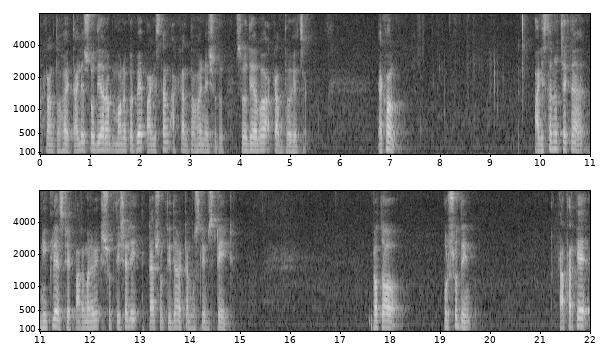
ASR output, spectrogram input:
আক্রান্ত হয়, তাহলে সৌদি আরব মনে করবে পাকিস্তান আক্রান্ত হয় নাই শুধু, সৌদি আরবও আক্রান্ত হয়েছে। এখন, পাকিস্তান হচ্ছে একটা নিউক্লিয়ার স্টেট পারমাণবিক শক্তিশালী একটা শক্তিধর একটা মুসলিম স্টেট গত পরশুদিন কাতারকে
